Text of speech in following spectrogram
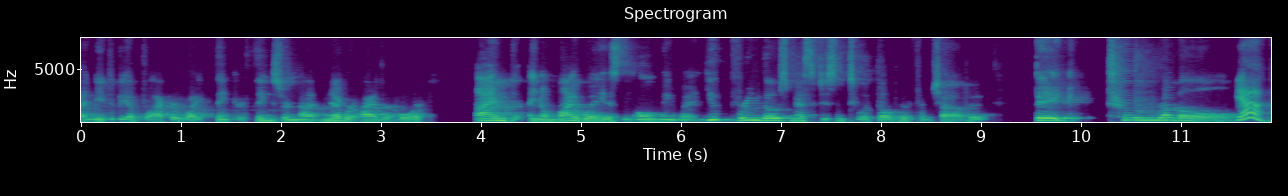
I I need to be a black or white thinker. Things are not never either or. I'm you know my way is the only way. You bring those messages into adulthood from childhood, big trouble. Yeah.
